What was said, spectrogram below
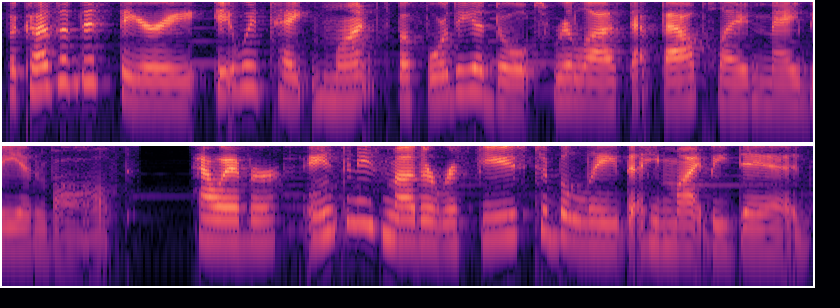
Because of this theory, it would take months before the adults realized that foul play may be involved. However, Anthony's mother refused to believe that he might be dead.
